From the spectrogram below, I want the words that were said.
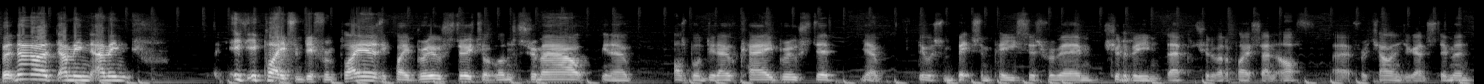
But no, I mean, I mean, he, he, played some different players. He played Brewster. He took Lundstram out. You know, Osborn did okay. Brewster, you know, there were some bits and pieces from him. Should have been there. Should have had a player sent off uh, for a challenge against him, and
